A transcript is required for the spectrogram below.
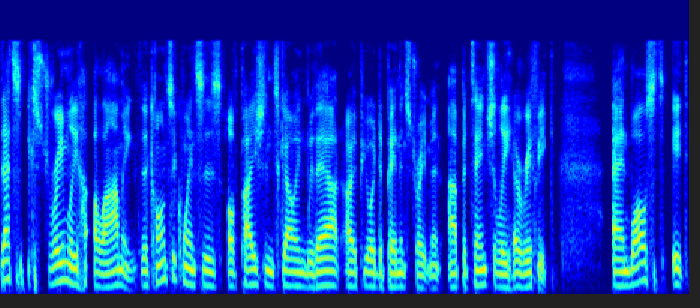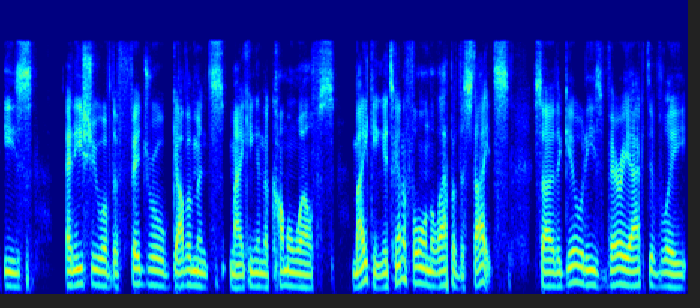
that's extremely alarming. The consequences of patients going without opioid dependence treatment are potentially horrific. And whilst it is an issue of the federal government's making and the Commonwealth's making, it's going to fall on the lap of the states. So the Guild is very actively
